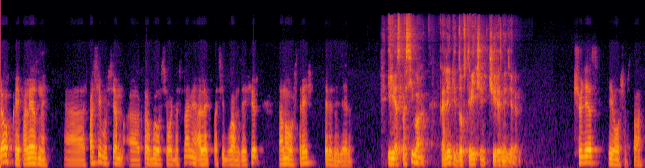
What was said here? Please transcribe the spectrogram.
легкой и полезной. Э, спасибо всем, э, кто был сегодня с нами. Олег, спасибо вам за эфир. До новых встреч через неделю. Илья, спасибо. Коллеги, до встречи через неделю. Чудес и волшебства.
